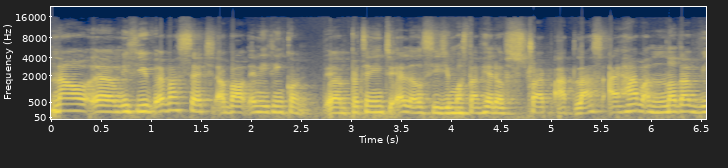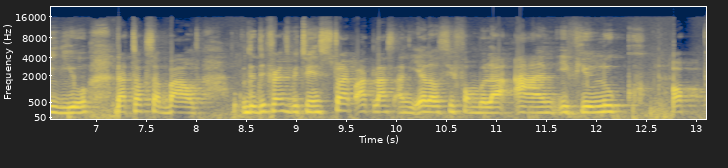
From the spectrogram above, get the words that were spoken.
Now, um, if you've ever searched about anything um, pertaining to LLCs, you must have heard of Stripe Atlas. I have another video that talks about the difference between Stripe Atlas and the LLC formula. And if you look up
